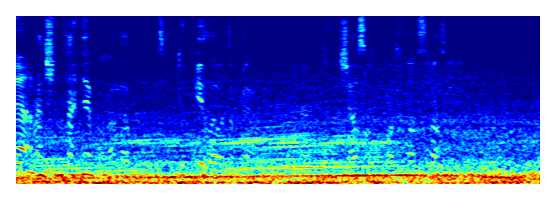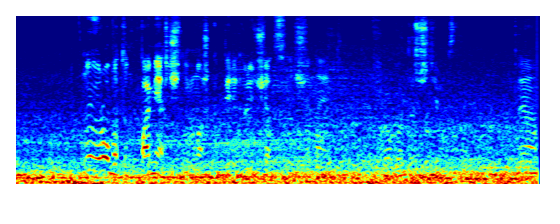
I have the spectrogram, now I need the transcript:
Да. Раньше так не было, она тупила в этот момент. Сейчас подход сразу. Ну и робот он помягче немножко переключаться начинает. Робот ощутимо стал. Да.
